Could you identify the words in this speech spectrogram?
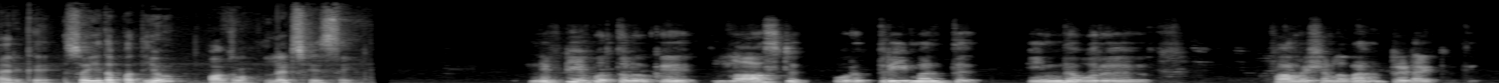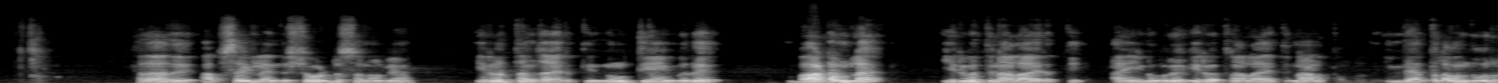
ஆகிருக்கு ஸோ இதை பற்றியும் பார்க்கலாம். லெட்ஸ் ஃபேஸ் நிஃப்டியை பொறுத்தளவுக்கு லாஸ்ட் ஒரு த்ரீ மந்த் இந்த ஒரு ஃபார்மேஷனில் தான் ட்ரேட் ஆகிட்டு இருக்கு. அதாவது அப்சைடில் இந்த ஷோல்டர் சொன்னோம் இல்லையா? இருபத்தஞ்சாயிரத்தி நூற்றி ஐம்பது பாட்டமில் இருபத்தி நாலாயிரத்தி ஐநூறு இருபத்தி நாலாயிரத்தி நானூற்றம்பது இந்த இடத்துல வந்து ஒரு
